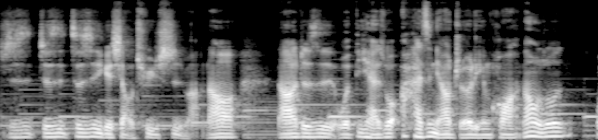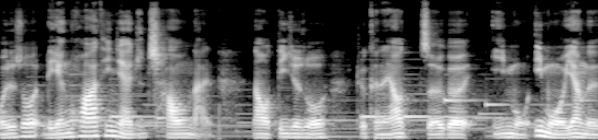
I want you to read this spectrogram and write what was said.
是就是这是一个小趣事嘛。然后然后就是我弟还说啊，还是你要折莲花。然后我说我就说莲花听起来就超难。然后我弟就说就可能要折个一模一模一样的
